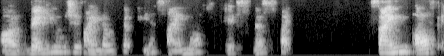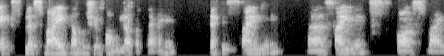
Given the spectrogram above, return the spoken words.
और वैल्यू मुझे फाइंड आउट करनी है sine of x plus y sine of x plus y का मुझे फॉर्मूला पता है that is sine sine x cos y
